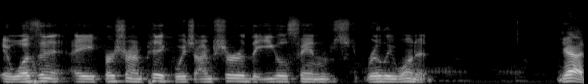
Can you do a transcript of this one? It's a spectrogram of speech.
it wasn't a first round pick, which I'm sure the Eagles fans really wanted. Yeah,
